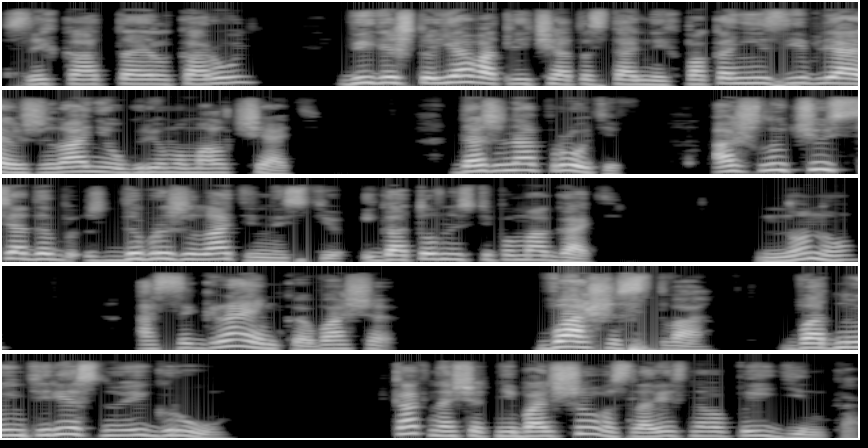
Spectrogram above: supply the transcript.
Слегка оттаял король, видя, что я, в отличие от остальных, пока не изъявляю желания угрюмо молчать. Даже напротив, аж лучусь вся доб доброжелательностью и готовностью помогать. Ну-ну, а сыграем-ка ваше вашество в одну интересную игру. Как насчет небольшого словесного поединка?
